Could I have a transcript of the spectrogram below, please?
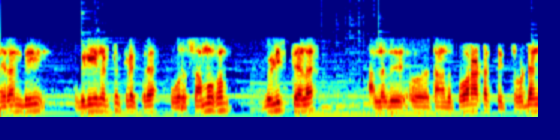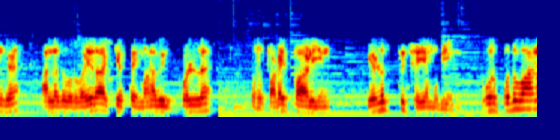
நிரம்பி விடியலற்று கிடக்கிற ஒரு சமூகம் விழித்தெழ அல்லது ஒரு தனது போராட்டத்தை தொடங்க அல்லது ஒரு வைராக்கியத்தை மனதில் கொள்ள ஒரு படைப்பாளியின் எழுத்து செய்ய முடியும். ஒரு பொதுவான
